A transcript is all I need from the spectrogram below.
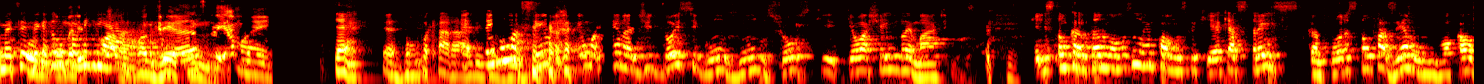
mas você vê que é tudo familiar. a criança assim. e a mãe. É, é bom pra caralho. É, tem uma cena, tem uma cena de dois segundos num dos shows que, que eu achei emblemática. Que eles estão cantando uma música, não lembro qual música que é, que as três cantoras estão fazendo um vocal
